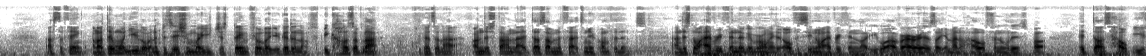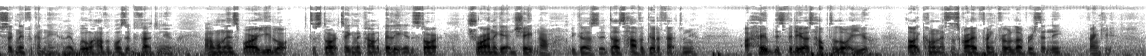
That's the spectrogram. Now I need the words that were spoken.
That's the thing. And I don't want you lot in a position where you just don't feel like you're good enough because of that. Because of that. Understand that it does have an effect on your confidence. And it's not everything, don't get me wrong. It's obviously not everything. Like you've got other areas like your mental health and all this, but it does help you significantly and it will have a positive effect on you. And I want to inspire you lot to start taking accountability and start trying to get in shape now because it does have a good effect on you. I hope this video has helped a lot of you. Like, comment and subscribe. Thank you for all love recently. Thank you.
